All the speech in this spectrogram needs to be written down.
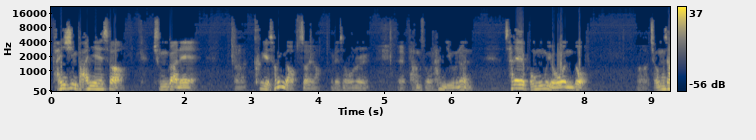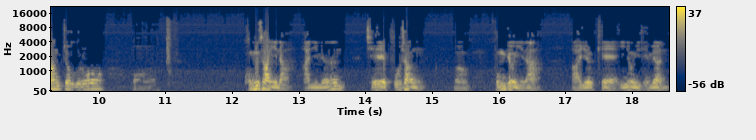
반신반의해서 중간에 어, 크게 성의가 없어요. 그래서 오늘 에, 방송을 한 이유는 사회복무요원도 어, 정상적으로 어, 공상이나 아니면은 재부상 어, 군경이나 아, 이렇게 인용이 되면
